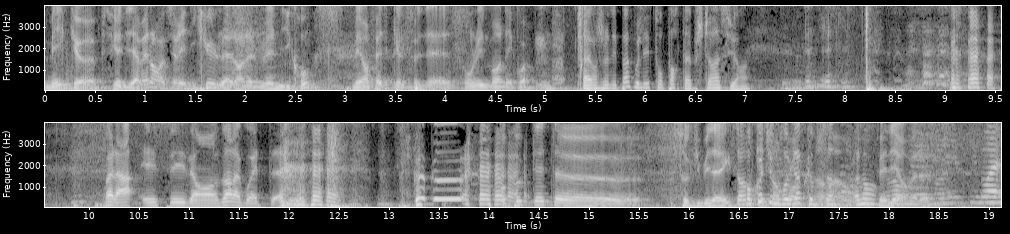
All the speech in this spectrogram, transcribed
Mais que, puisqu'elle disait, ah mais non, c'est ridicule, alors elle a levé le micro. Mais en fait, qu'elle faisait ce qu'on lui demandait, quoi. Alors je n'ai pas volé ton portable, je te rassure. Voilà, et c'est dans, dans la boîte. On peut peut-être euh, s'occuper d'Alexandre. Pourquoi tu me regardes comme ça hein Ah non, On fait non. dire, on va le- Ouais.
